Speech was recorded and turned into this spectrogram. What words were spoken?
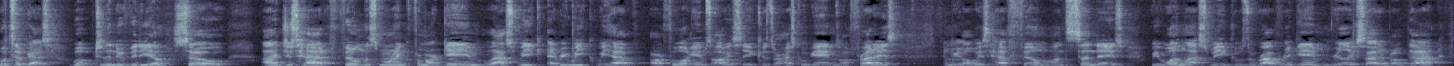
What's up guys? Welcome to the new video. So I just had a film this morning from our game last week. Every week we have our football games obviously because they're high school games on Fridays and we always have film on Sundays. We won last week. It was a rivalry game. Really excited about that.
